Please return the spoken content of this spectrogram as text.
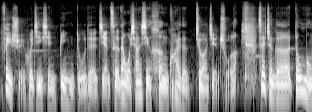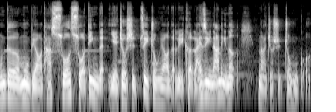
废水会进行病毒的检测，但我相信很快的就要解除了。在整个东盟的目标，它所锁定的也就是最重要的旅客来自于哪里呢？那就是中国。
